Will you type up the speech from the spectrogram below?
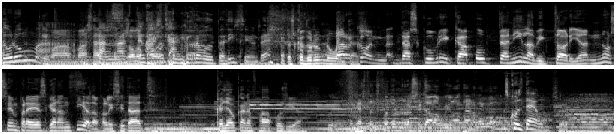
Durum. M'ha- eh, estan, estan Estan revoltadíssims, eh? És que Durum no ho he entès. descobrir que obtenir la victòria no sempre és garantia de felicitat. Calleu que ara fa poesia. Collons, aquesta ens fot un recital avui a la tarda que... Escolteu. Sí.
